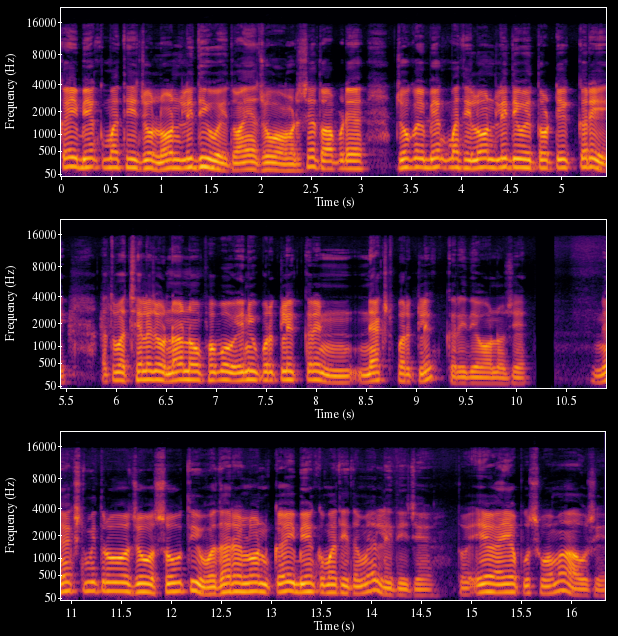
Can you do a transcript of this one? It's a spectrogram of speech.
કઈ બેંકમાંથી જો લોન લીધી હોય તો અહીંયા જોવા મળશે. તો આપણે જો કોઈ બેંકમાંથી લોન લીધી હોય તો ટીક કરી અથવા છેલ્લે જો ન નો ફબો એની ઉપર ક્લિક કરી નેક્સ્ટ પર ક્લિક કરી દેવાનું છે. નેક્સ્ટ મિત્રો, જો સૌથી વધારે લોન કઈ બેંકમાંથી તમે લીધી છે? તો એ અહીંયા પૂછવામાં આવશે.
